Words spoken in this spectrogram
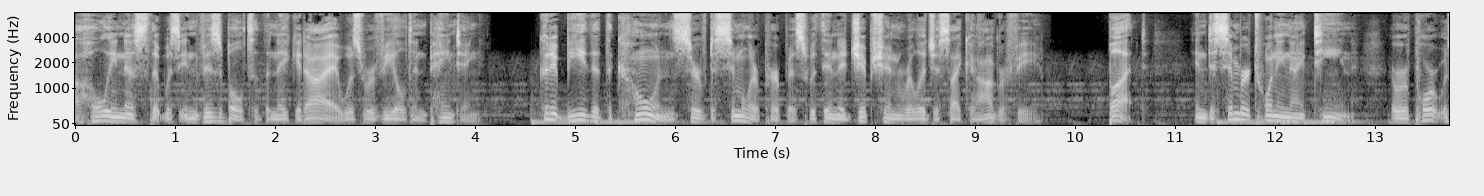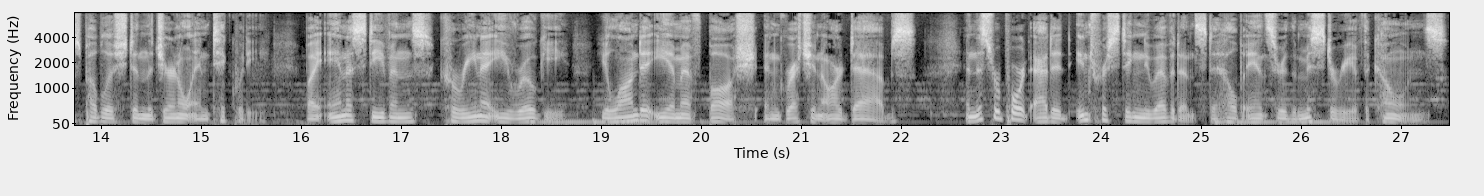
A holiness that was invisible to the naked eye was revealed in painting. Could it be that the cones served a similar purpose within Egyptian religious iconography? But, in December 2019, a report was published in the journal Antiquity by Anna Stevens, Karina E. Rogi, Yolanda E.M.F. Bosch, and Gretchen R. Dabbs and this report added interesting new evidence to help answer the mystery of the cones.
